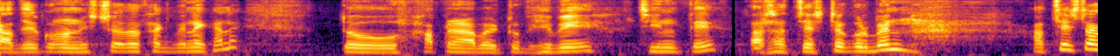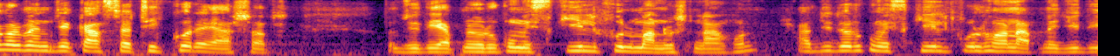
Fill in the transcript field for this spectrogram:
কাজের কোনো নিশ্চয়তা থাকবে না এখানে। তো আপনারা আবার একটু ভেবে চিনতে আসার চেষ্টা করবেন। আর চেষ্টা করবেন যে কাজটা ঠিক করে আসার। যদি আপনি ওরকম স্কিলফুল মানুষ না হন, আর যদি ওরকম স্কিলফুল হন, আপনি যদি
